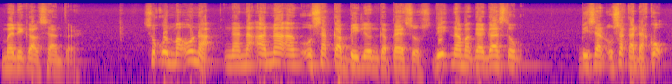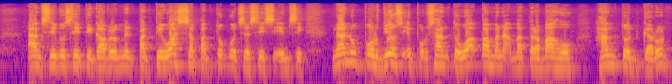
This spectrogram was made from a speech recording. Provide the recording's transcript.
Medical Center. So kung mauna nga naana ang usa ka bilyon ka pesos, di na magagasto bisan usa ka dako ang Cebu City government pagtiwas sa pagtukod sa CCMC. Nganong por Dios e por santo wa pa man matrabaho hangtod karon.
